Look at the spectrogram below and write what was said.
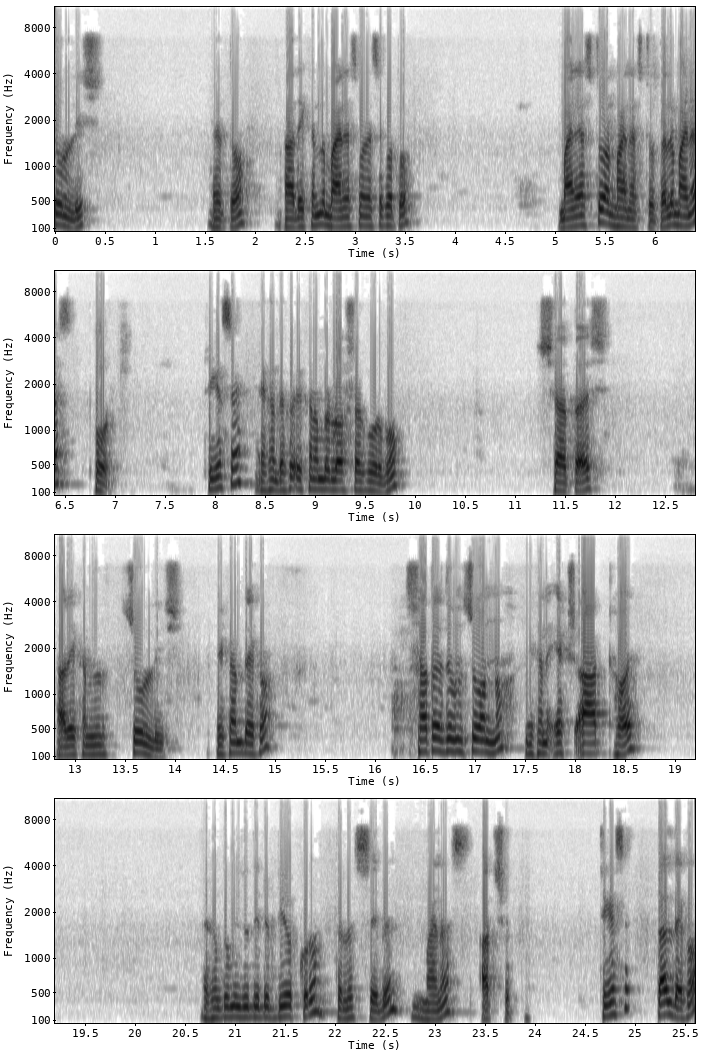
চল্লিশ। এত আর এখানে মাইনাস মাইনাসে কত? মাইনাস টু আর মাইনাস টু তাহলে মাইনাস ফোর ঠিক আছে? এখন দেখো, এখানে আমরা লসা করব। সাতাশ। আর এখানে চল্লিশ। এখানে দেখো, সাতাশ দেখুন চুয়ান্ন, এখানে একশো আট হয়। এখন তুমি যদি এটা বিয়োগ করো, তাহলে সেভেন মাইনাস আটষট্টি। ঠিক আছে? তাহলে দেখো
